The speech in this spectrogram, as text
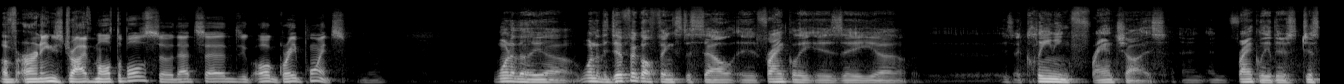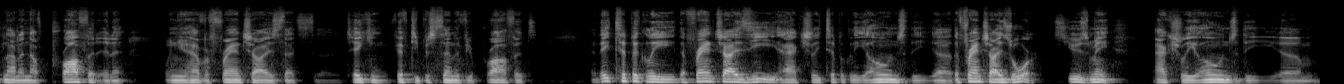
of earnings drive multiples, so that's uh, all great points one of the uh, one of the difficult things to sell, is, frankly, is a uh, is a cleaning franchise, and, and, frankly, there's just not enough profit in it when you have a franchise that's uh, taking fifty percent of your profits, and they typically the franchisee actually typically owns the uh, the franchisor, excuse me, actually owns the um,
